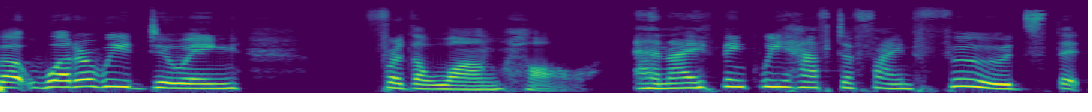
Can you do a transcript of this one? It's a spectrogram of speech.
But what are we doing for the long haul? And I think we have to find foods that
